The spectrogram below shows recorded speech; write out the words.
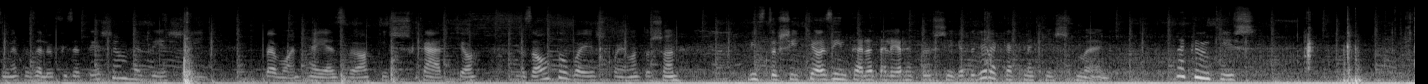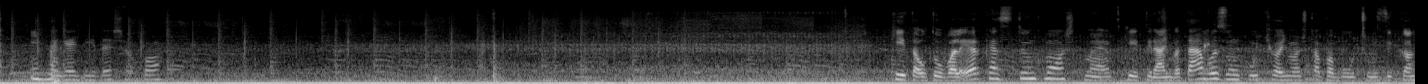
SIM-et az előfizetésemhez, és így be van helyezve a kis kártya az autóba, és folyamatosan biztosítja az internet elérhetőséget a gyerekeknek is, meg nekünk is. Itt meg egy édesapa. Két autóval érkeztünk most, mert két irányba távozunk, úgyhogy most apa búcsúzik a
